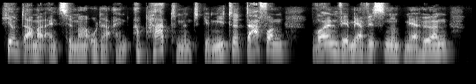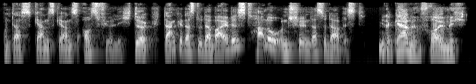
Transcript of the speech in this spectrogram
hier und da mal ein Zimmer oder ein Apartment gemietet. Davon wollen wir mehr wissen und mehr hören und das ganz, ganz ausführlich. Dirk, danke, dass du dabei bist. Hallo und schön, dass du da bist. Ja, gerne, freue mich.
